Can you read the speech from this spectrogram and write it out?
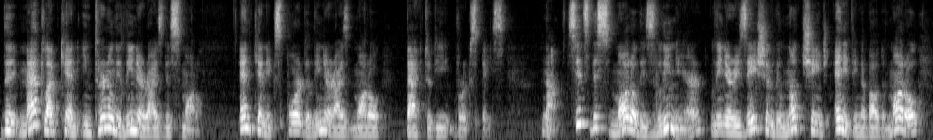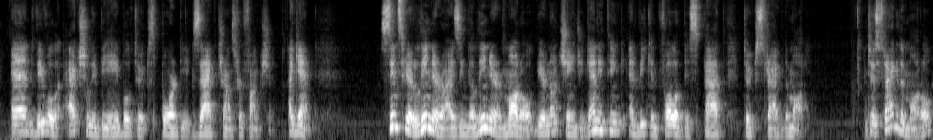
the MATLAB can internally linearize this model and can export the linearized model back to the workspace. Now, since this model is linear, linearization will not change anything about the model and we will actually be able to export the exact transfer function. Again, since we are linearizing a linear model, we are not changing anything and we can follow this path to extract the model. To extract the model,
